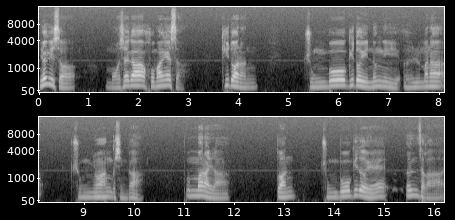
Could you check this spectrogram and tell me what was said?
여기서 모세가 후방에서 기도하는 중보 기도의 능력이 얼마나 중요한 것인가 뿐만 아니라 또한 중보 기도의 은사가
